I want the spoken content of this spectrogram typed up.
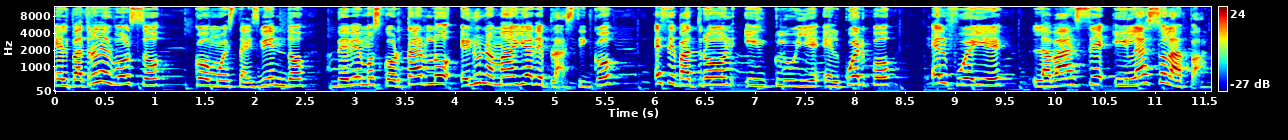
El patrón del bolso, como estáis viendo, debemos cortarlo en una malla de plástico. Ese patrón incluye el cuerpo, el fuelle, la base y la solapa.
